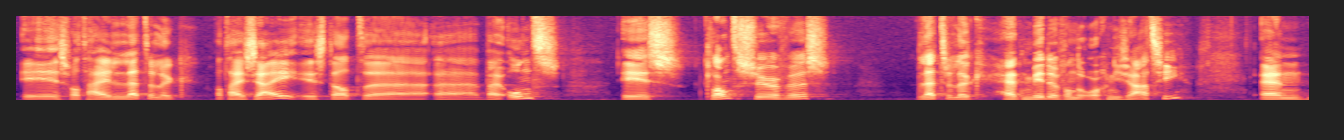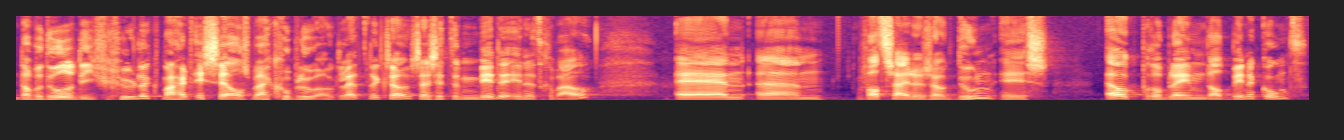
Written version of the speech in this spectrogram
is wat hij letterlijk, wat hij zei, is dat bij ons is klantenservice letterlijk het midden van de organisatie. En dat bedoelde hij figuurlijk, maar het is zelfs bij Coolblue ook letterlijk zo. Zij zitten midden in het gebouw. En ehm, wat zij dus ook doen, is elk probleem dat binnenkomt,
